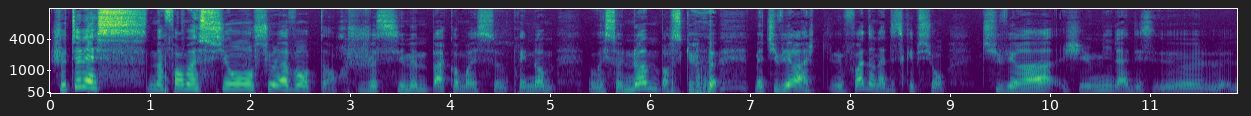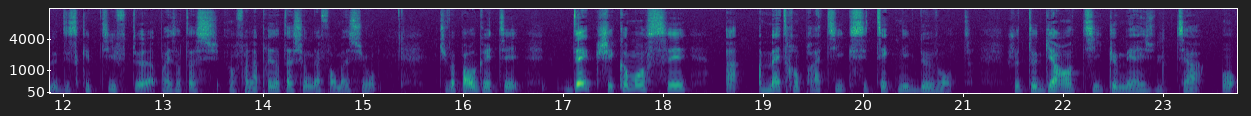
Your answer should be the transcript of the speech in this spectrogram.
Je te laisse ma formation sur la vente. Alors, je sais même pas comment elle se prénomme ou elle se nomme parce que. Mais tu verras, une fois dans la description, tu verras, j'ai mis la, euh, le, descriptif de la présentation, enfin la présentation de la formation. Tu vas pas regretter. Dès que j'ai commencé à, mettre en pratique ces techniques de vente, je te garantis que mes résultats ont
